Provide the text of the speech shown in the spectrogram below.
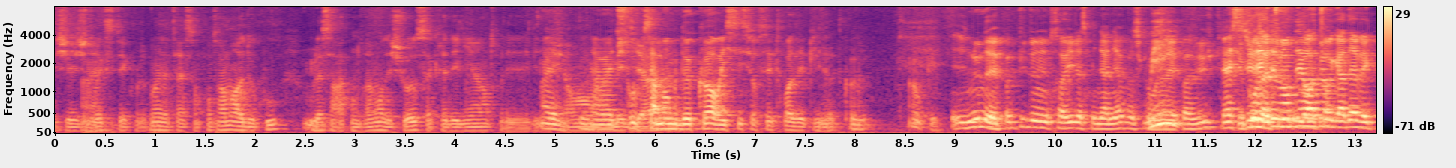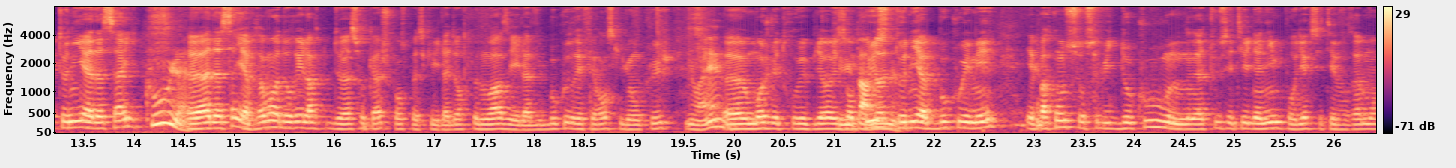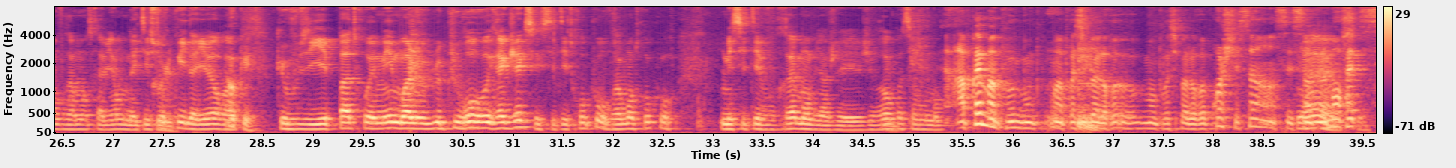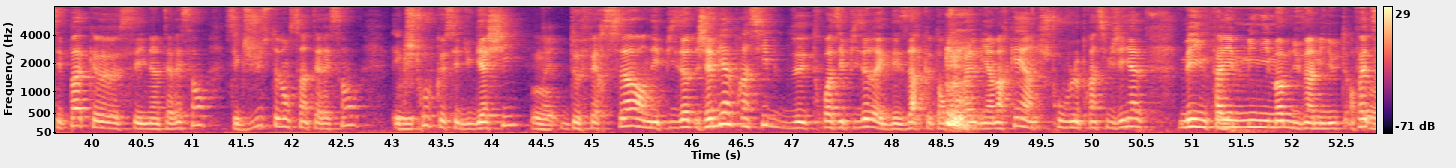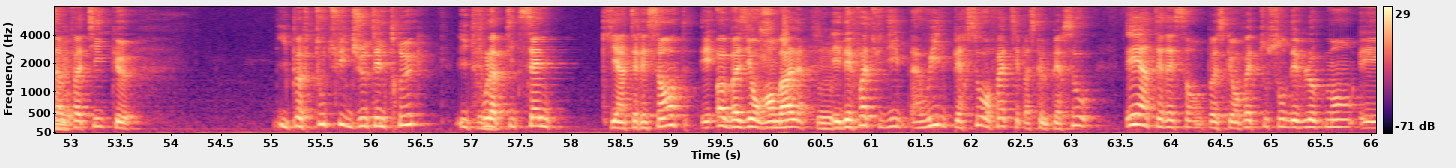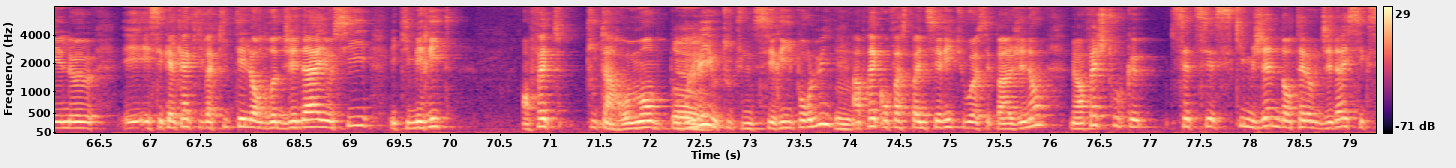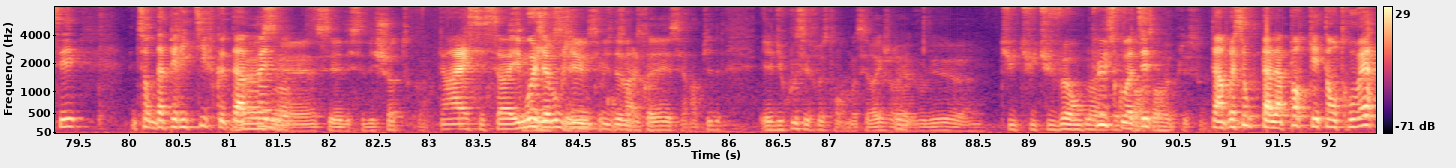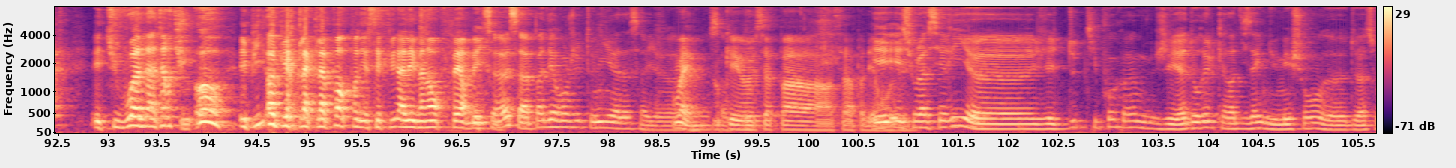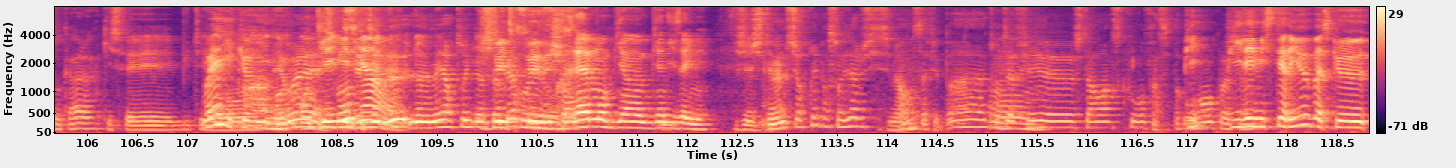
j'ai trouvé que c'était complètement inintéressant. Contrairement à Doku, où là, ça raconte vraiment des choses, ça crée des liens entre les, les Ouais, différents ouais, tu médias. trouves que ça manque de corps ici sur ces trois épisodes quoi. Ok. Et nous, n'avait pas pu donner notre avis la semaine dernière parce qu'on Oui. n'avait pas vu. Bah, si du coup, on a, tout, regardé avec Tony et Adasai. Cool. Euh, Adasai a vraiment adoré l'arc de Ahsoka, je pense, parce qu'il adore Clone Wars et il a vu beaucoup de références qui lui ont plu. Ouais. Euh, moi, je l'ai trouvé bien et sans plus. Tony a beaucoup aimé. Et par contre, sur celui de Doku, on a tous été unanimes pour dire que c'était vraiment, vraiment très bien. On a été Cool. surpris d'ailleurs euh, que vous ayez pas trop aimé. Moi, le, le plus gros regret que j'ai, c'est que c'était trop court, vraiment trop court. Mais c'était vraiment bien, j'ai vraiment passé un moment. Après, ma- mon, mon principal, mon principal reproche, c'est ça. hein, C'est simplement, en fait, c'est pas que c'est inintéressant, c'est que justement c'est intéressant et que Mm. je trouve que c'est du gâchis de faire ça en épisode. J'aime bien le principe des trois épisodes avec des arcs temporels bien marqués. hein, Je trouve le principe génial, mais il me fallait minimum du 20 minutes. En fait, ça me fatigue que ils peuvent tout de suite jeter le truc. Ils te font la petite scène qui est intéressante et hop, vas-y, on remballe. Mm. Et des fois, tu dis, ah oui, le perso, en fait, c'est parce que le perso est intéressant parce qu'en fait tout son développement et le et, et c'est quelqu'un qui va quitter l'ordre Jedi aussi et qui mérite en fait tout un roman pour Ouais. lui ou toute une série pour lui. Mm. Après qu'on fasse pas une série, tu vois, c'est pas gênant, mais en fait je trouve que cette, ce qui me gêne dans Tale of Jedi, c'est que c'est une sorte d'apéritif que tu as à peine. c'est- des- shots, quoi. Ouais, c'est ça. Et moi j'avoue que j'ai eu plus de mal. C'est rapide. Et du coup, c'est frustrant. Moi, c'est vrai que j'aurais Mm. voulu. euh, Tu, tu, tu veux en Ouais, plus quoi. Tu ouais. T'as l'impression que t'as la porte qui était entrouverte et tu vois de l'intérieur, tu oh Et puis hop, il reclaque la porte pour dire c'est fait, allez maintenant on referme. Mais ça, va, ça a pas dérangé Tony et Adasai. euh, Ouais, ça. ok, ça va pas, ça va pas déranger. Et, et sur la série, euh, j'ai deux petits points quand même. J'ai adoré le cara design du méchant euh, de Ahsoka là, qui se fait buter. Ouais, en, et que- en- Ah, mais en- ouais, en 10 il est secondes. bien, le, le meilleur truc de Je l'ai Ahsoka, trouvé vraiment bien, bien designé. J'étais même surpris par son visage. Je me suis dit, C'est marrant, ça fait pas tout à fait euh, Star Wars court. Enfin, c'est pas Puis, courant quoi. puis il est mystérieux parce que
